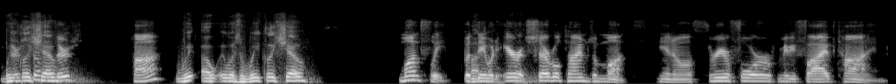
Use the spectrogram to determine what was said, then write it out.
Weekly some, show? There's, huh? We, oh, it was a weekly show? Monthly, but Monthly. they would air it several times a month, you know, three or four, maybe five times.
